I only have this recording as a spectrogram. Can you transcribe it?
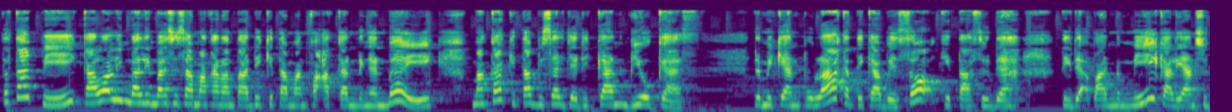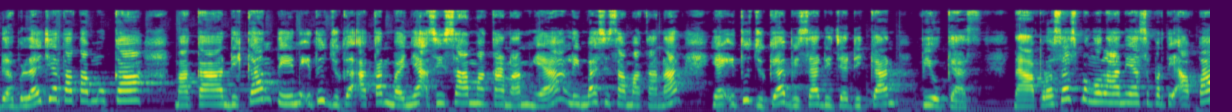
Tetapi kalau limbah-limbah sisa makanan tadi kita manfaatkan dengan baik, maka kita bisa jadikan biogas. Demikian pula ketika besok kita sudah tidak pandemi, kalian sudah belajar tatap muka, maka di kantin itu juga akan banyak sisa makanan ya, limbah sisa makanan yang itu juga bisa dijadikan biogas. Nah, proses pengolahannya seperti apa?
